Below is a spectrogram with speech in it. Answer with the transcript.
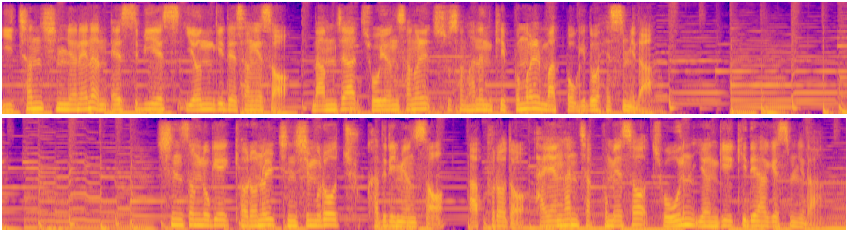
2010년에는 SBS 연기대상에서 남자 조연상을 수상하는 기쁨을 맛보기도 했습니다. 신성록의 결혼을 진심으로 축하드리면서 앞으로도 다양한 작품에서 좋은 연기 기대하겠습니다.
